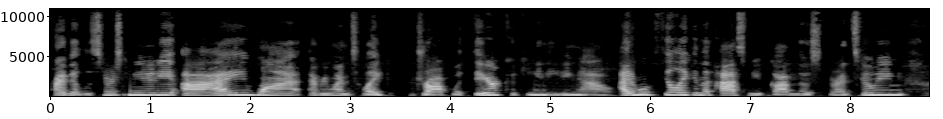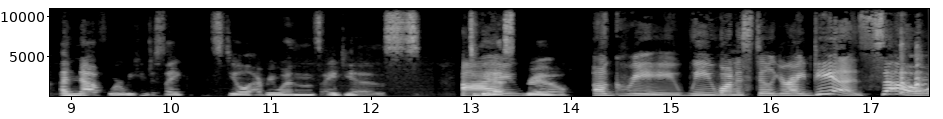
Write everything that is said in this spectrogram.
private listeners community, I want everyone to like drop what they're cooking and eating now. I don't feel like in the past we've gotten those threads going enough where we can just like steal everyone's ideas to get us through. Agree. We want to steal your ideas. So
